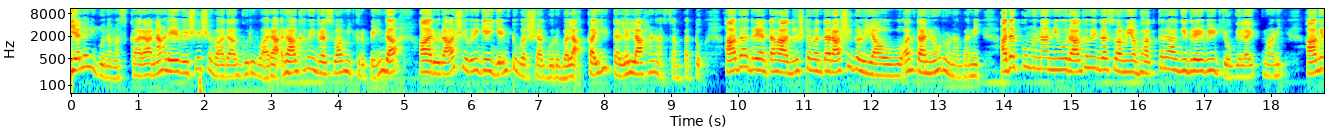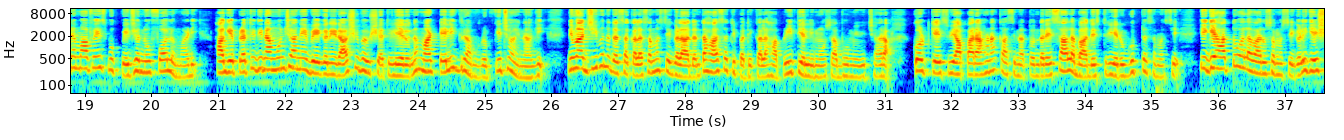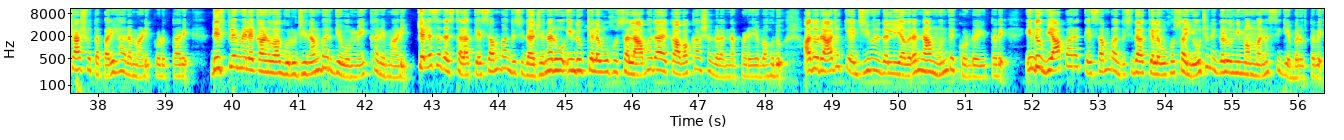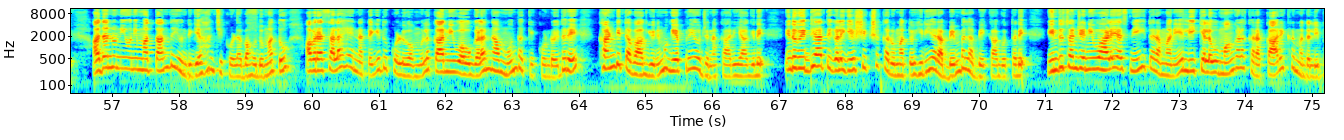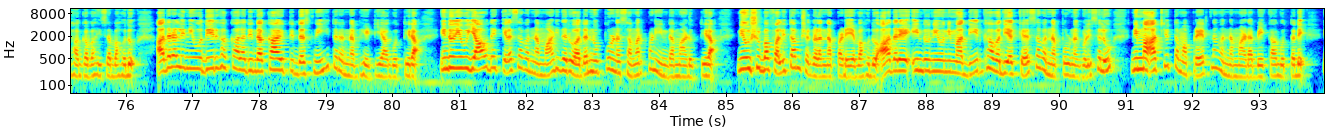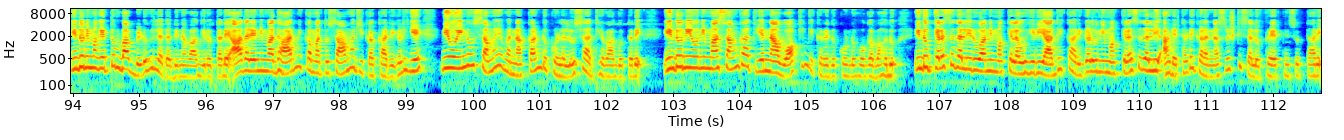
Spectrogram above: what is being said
ಎಲ್ಲರಿಗೂ ನಮಸ್ಕಾರ. ನಾಳೆ ವಿಶೇಷವಾದ ಗುರುವಾರ ರಾಘವೇಂದ್ರ ಸ್ವಾಮಿ ಕೃಪೆಯಿಂದ ಆರು ರಾಶಿಯವರಿಗೆ ಎಂಟು ವರ್ಷ ಗುರುಬಲ. ಕೈಯಿಟ್ಟಲ್ಲೆಲ್ಲ ಹಣ ಸಂಪತ್ತು. ಹಾಗಾದರೆ ಅಂತಹ ಅದೃಷ್ಟವಂತ ರಾಶಿಗಳು ಯಾವುವು ಅಂತ ನೋಡೋಣ ಬನ್ನಿ. ಅದಕ್ಕೂ ಮುನ್ನ ನೀವು ರಾಘವೇಂದ್ರ ಸ್ವಾಮಿಯ ಭಕ್ತರಾಗಿದ್ದರೆ ವಿಡಿಯೋಗೆ ಲೈಕ್ ಮಾಡಿ. ಹಾಗೆ ನಮ್ಮ ಫೇಸ್ಬುಕ್ ಪೇಜನ್ನು ಫಾಲೋ ಮಾಡಿ. ಹಾಗೆ ಪ್ರತಿದಿನ ಮುಂಜಾನೆ ಬೇಗನೆ ರಾಶಿ ಭವಿಷ್ಯ ತಿಳಿಯಲು ನಮ್ಮ ಟೆಲಿಗ್ರಾಮ್ ಗ್ರೂಪ್ಗೆ ಜಾಯ್ನ್ ಆಗಿ. ನಿಮ್ಮ ಜೀವನದ ಸಕಲ ಸಮಸ್ಯೆಗಳಾದಂತಹ ಸತಿಪತಿ ಕಲಹ, ಪ್ರೀತಿಯಲ್ಲಿ ಮೋಸ, ಭೂಮಿ ವಿಚಾರ ಕೋರ್ಟ್ ಕೇಸ್ ವ್ಯಾಪಾರ, ಹಣಕಾಸಿನ ತೊಂದರೆ ಸಾಲಬಾಧೆ ಸ್ತ್ರೀಯರು ಗುಪ್ತ ಸಮಸ್ಯೆ ಹೀಗೆ ಹತ್ತು ಹಲವಾರು ಸಮಸ್ಯೆಗಳಿಗೆ ಶಾಶ್ವತ ಪರಿಹಾರ ಮಾಡಿಕೊಡುತ್ತಾರೆ. ಡಿಸ್ಪ್ಲೇ ಮೇಲೆ ಕಾಣುವ ಗುರುಜಿ ನಂಬರ್ಗೆ ಒಮ್ಮೆ ಕರೆ ಮಾಡಿ. ಕೆಲಸದ ಸ್ಥಳಕ್ಕೆ ಸಂಬಂಧಿಸಿದ ಜನರು ಇಂದು ಕೆಲವು ಹೊಸ ಲಾಭದಾಯಕ ಅವಕಾಶಗಳನ್ನು ಪಡೆಯಬಹುದು. ಅದು ರಾಜಕೀಯ ಜೀವನದಲ್ಲಿ ಅವರನ್ನ ಮುಂದೆ ಕೊಂಡೊಯ್ಯುತ್ತದೆ. ಇಂದು ವ್ಯಾಪಾರಕ್ಕೆ ಸಂಬಂಧಿಸಿದ ಕೆಲವು ಹೊಸ ಯೋಜನೆಗಳು ನಿಮ್ಮ ಮನಸ್ಸಿಗೆ ಬರುತ್ತವೆ. ಅದನ್ನು ನೀವು ನಿಮ್ಮ ತಂದೆಯೊಂದಿಗೆ ಹಂಚಿಕೊಳ್ಳಬಹುದು ಮತ್ತು ಅವರ ಸಲಹೆಯನ್ನು ತೆಗೆದುಕೊಳ್ಳುವ ಮೂಲಕ ನೀವು ಅವುಗಳನ್ನು ಮುಂದಕ್ಕೆ ಕೊಂಡೊಯ್ದರೆ ಖಂಡಿತವಾಗಿಯೂ ನಿಮಗೆ ಪ್ರಯೋಜನಕಾರಿಯಾಗಿದೆ. ಇಂದು ವಿದ್ಯಾರ್ಥಿಗಳಿಗೆ ಶಿಕ್ಷಕರು ಮತ್ತು ಹಿರಿಯರ ಬೆಂಬಲ ಬೇಕಾಗುತ್ತದೆ. ಇಂದು ಸಂಜೆ ನೀವು ಹಳೆಯ ಸ್ನೇಹಿತರ ಮನೆಯಲ್ಲಿ ಕೆಲವು ಮಂಗಳಕರ ಕಾರ್ಯಕ್ರಮದಲ್ಲಿ ಭಾಗವಹಿಸಬಹುದು. ಅದರಲ್ಲಿ ನೀವು ದೀರ್ಘಕಾಲದಿಂದ ಕಾಯುತ್ತಿದ್ದ ಸ್ನೇಹಿತರನ್ನ ಭೇಟಿಯಾಗುತ್ತೀರಾ? ಇಂದು ನೀವು ಯಾವುದೇ ಕೆಲಸವನ್ನ ಮಾಡಿದರೂ ಅದನ್ನು ಪೂರ್ಣ ಸಮರ್ಪಣೆಯಿಂದ ಮಾಡುತ್ತೀರಾ? ನೀವು ಶುಭ ಫಲಿತಾಂಶಗಳನ್ನು ಪಡೆಯಬಹುದು. ಆದರೆ ಇಂದು ನೀವು ನಿಮ್ಮ ದೀರ್ಘಾವಧಿಯ ಕೆಲಸವನ್ನು ಪೂರ್ಣಗೊಳಿಸಲು ನಿಮ್ಮ ಅತ್ಯುತ್ತಮ ಪ್ರಯತ್ನವನ್ನು ಮಾಡಬೇಕಾಗುತ್ತದೆ. ಇಂದು ನಿಮಗೆ ತುಂಬ ಬಿಡುವಿಲ್ಲದ ದಿನವಾಗಿರುತ್ತದೆ. ಆದರೆ ನಿಮ್ಮ ಧಾರ್ಮಿಕ ಮತ್ತು ಸಾಮಾಜಿಕ ಕಾರ್ಯಗಳಿಗೆ ನೀವು ಇನ್ನೂ ಸಮಯವನ್ನು ಕಂಡುಕೊಳ್ಳಲು ಸಾಧ್ಯವಾಗುತ್ತದೆ. ಇಂದು ನೀವು ನಿಮ್ಮ ಸಂಗಾತಿಯನ್ನ ವಾಕಿಂಗ್ಗೆ ಕರೆದುಕೊಂಡು ಹೋಗಬಹುದು. ಇಂದು ಕೆಲಸದಲ್ಲಿರುವ ನಿಮ್ಮ ಕೆಲವು ಹಿರಿಯ ಅಧಿಕಾರಿಗಳು ನಿಮ್ಮ ಕೆಲಸದಲ್ಲಿ ಅಡೆತಡೆಗಳನ್ನು ಸೃಷ್ಟಿಸಲು ಪ್ರಯತ್ನಿಸುತ್ತಾರೆ.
